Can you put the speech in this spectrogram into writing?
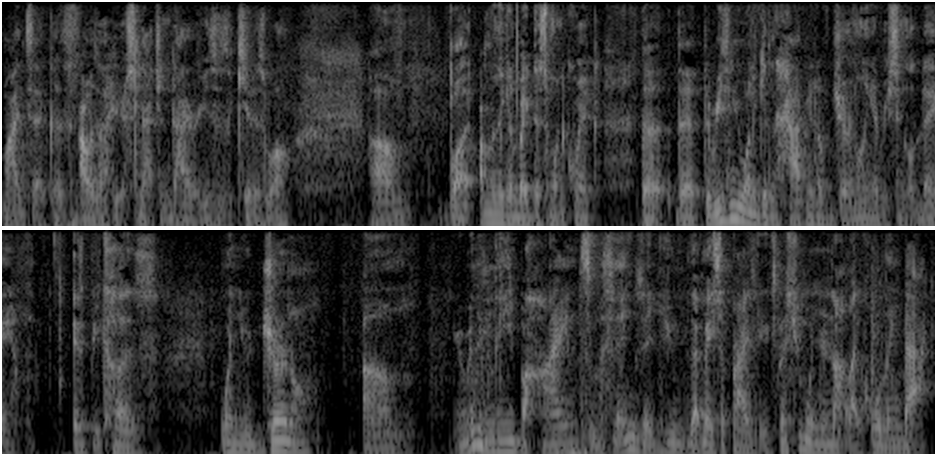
mindset because I was out here snatching diaries as a kid as well. Um, but I'm really gonna make this one quick. The the the reason you want to get in the habit of journaling every single day is because when you journal, um, you really leave behind some things that you that may surprise you, especially when you're not like holding back,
